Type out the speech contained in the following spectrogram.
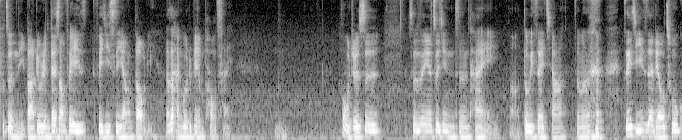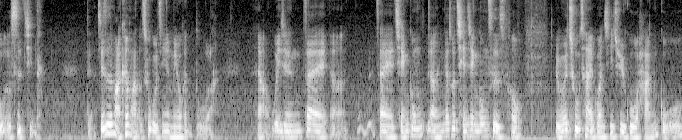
不准你把榴莲带上飞飞机是一样的道理。那在韩国就变成泡菜，嗯，我觉得是是不是因为最近真的太啊都一直在家，怎么这一集一直在聊出国的事情？对啊，其实马克马的出国经验没有很多啦。啊，我以前在呃，在前公呃，应该说前前公司的时候，有因为出差关系去过韩国，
